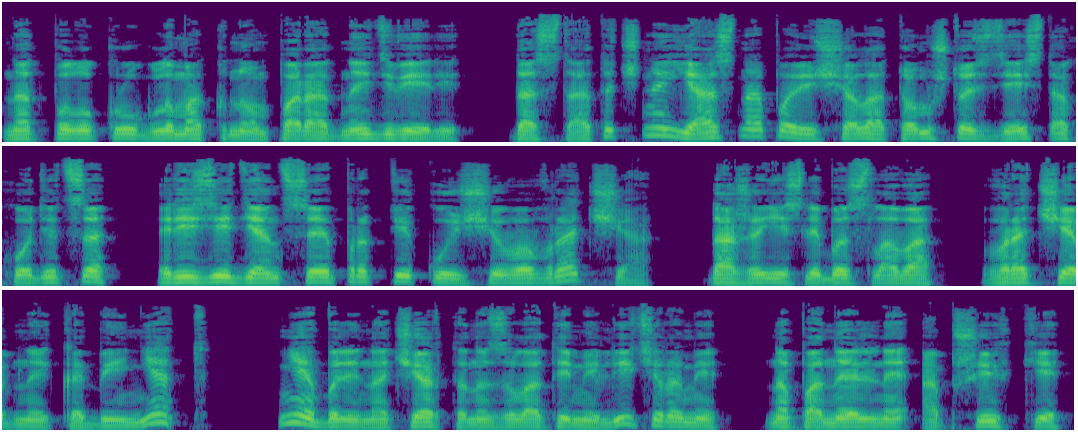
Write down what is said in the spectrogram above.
над полукруглым окном парадной двери, достаточно ясно оповещал о том, что здесь находится резиденция практикующего врача, даже если бы слова «врачебный кабинет» не были начертаны золотыми литерами на панельной обшивке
